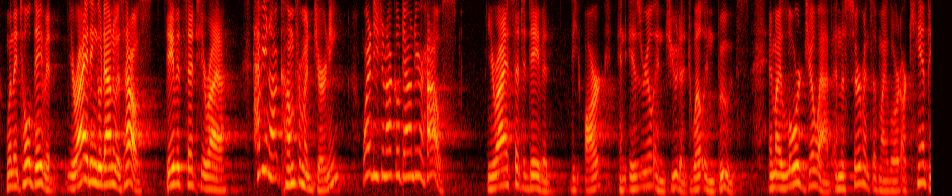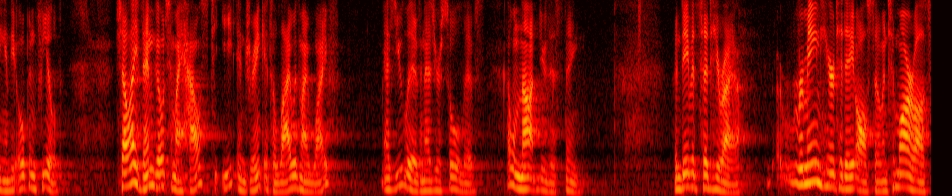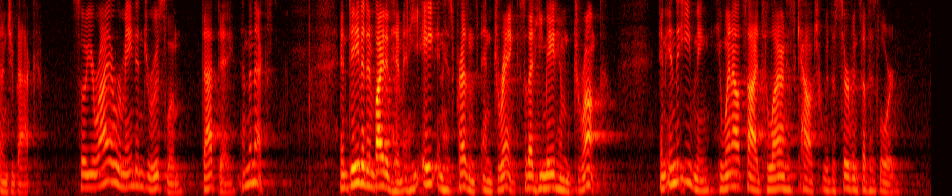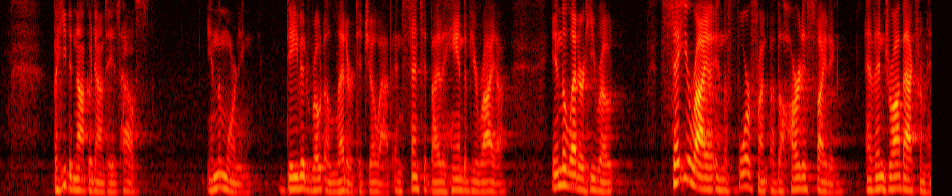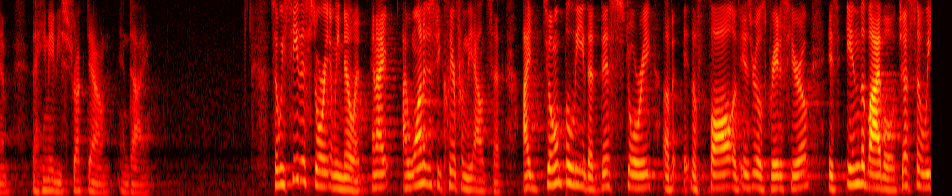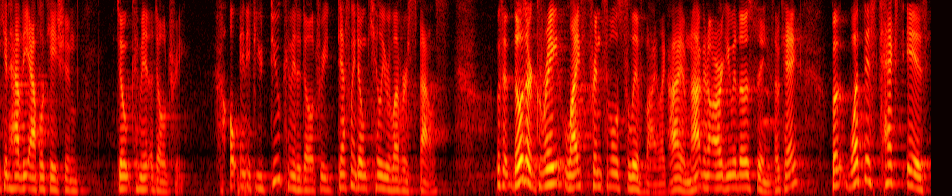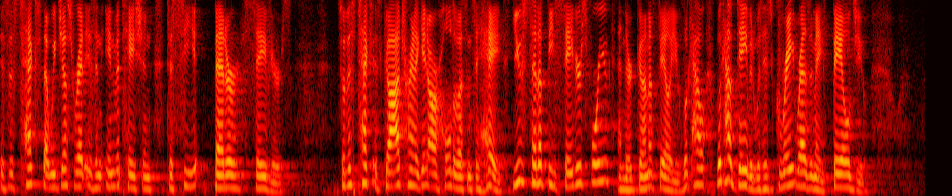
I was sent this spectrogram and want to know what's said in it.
When they told David, Uriah didn't go down to his house, David said to Uriah, Have you not come from a journey? Why did you not go down to your house? Uriah said to David, The ark and Israel and Judah dwell in booths, and my lord Joab and the servants of my lord are camping in the open field. Shall I then go to my house to eat and drink and to lie with my wife? As you live and as your soul lives, I will not do this thing. Then David said to Uriah, Remain here today also, and tomorrow I'll send you back. So Uriah remained in Jerusalem that day and the next. And David invited him, and he ate in his presence and drank, so that he made him drunk. And in the evening, he went outside to lie on his couch with the servants of his Lord. But he did not go down to his house. In the morning, David wrote a letter to Joab and sent it by the hand of Uriah. In the letter, he wrote, Set Uriah in the forefront of the hardest fighting, and then draw back from him, that he may be struck down and die. So we see this story and we know it. And I, I want to just be clear from the outset. I don't believe that this story of the fall of Israel's greatest hero is in the Bible just so we can have the application don't commit adultery. Oh, and if you do commit adultery, definitely don't kill your lover's spouse. Listen, those are great life principles to live by. Like, I am not going to argue with those things, okay? But what this text is, is this text that we just read is an invitation to see better saviors. So, this text is God trying to get our hold of us and say, hey, you've set up these saviors for you, and they're going to fail you. Look how, look how David, with his great resume, failed you.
